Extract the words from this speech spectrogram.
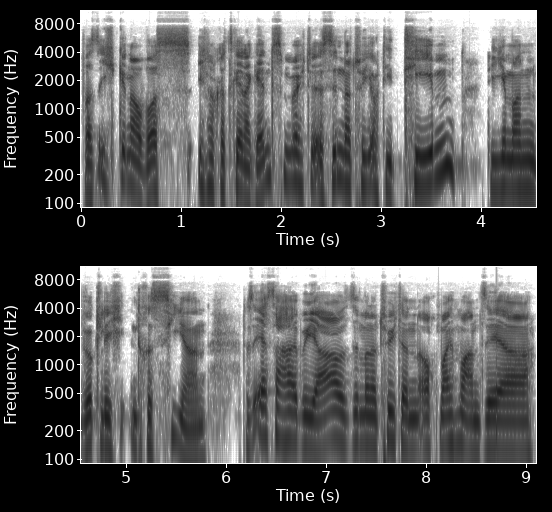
Was ich genau, was ich noch ganz gerne ergänzen möchte, es sind natürlich auch die Themen, die jemanden wirklich interessieren. Das erste halbe Jahr sind wir natürlich dann auch manchmal an sehr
